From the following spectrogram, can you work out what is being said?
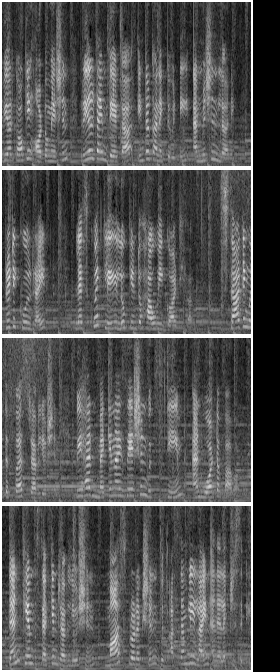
We are talking automation, real-time data, interconnectivity and machine learning. Pretty cool, right? Let's quickly look into how we got here. Starting with the first revolution, we had mechanization with steam and water power. Then came the second revolution, mass production with assembly line and electricity.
